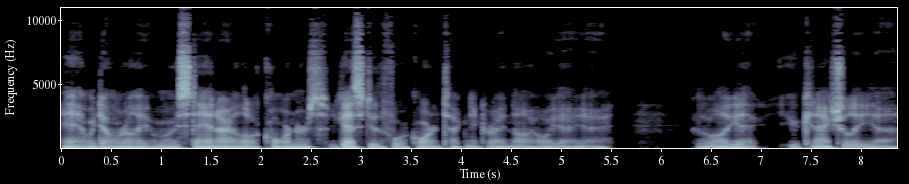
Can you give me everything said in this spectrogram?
and we don't really when we stay in our little corners. You guys do the four corner technique, right? No, oh yeah, yeah. Because well, yeah, you can actually uh,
